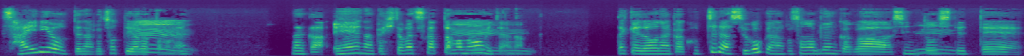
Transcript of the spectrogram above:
再利用ってなんかちょっとー嫌だったのね。なんか、えー、なんか人が使ったもの？みたいな。。だけどなんかこっちではすごくなんかその文化が浸透してて、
